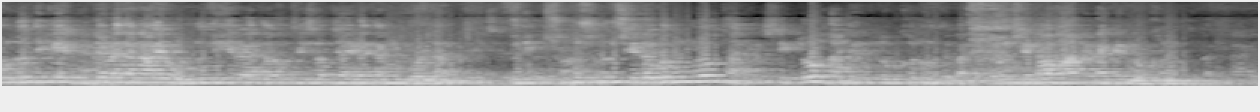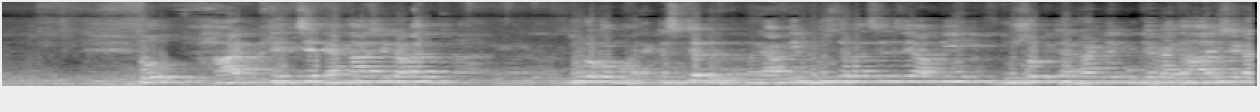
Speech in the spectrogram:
অন্যদিকে বুকে ব্যথা না হয় অন্যদিকে ব্যথা হোক, যেসব জায়গাতে আমি বললাম, যদি শুধু শুধু সেরকমগুলোও থাকে, সেগুলোও হার্টের লক্ষণ হতে পারে এবং সেটাও হার্ট অ্যাটাকের লক্ষণ হতে পারে। তো হার্টের যে ব্যথা, সেটা আবার দু রকম হয়, একটা স্টেবল মানে আপনি বুঝতে পারছেন যে আপনি দুশো মিটার হাঁটলে বুকে ব্যথা হয়, সেটা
